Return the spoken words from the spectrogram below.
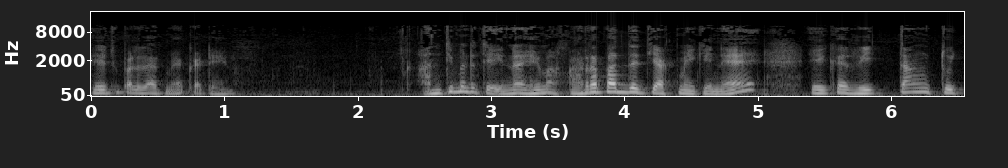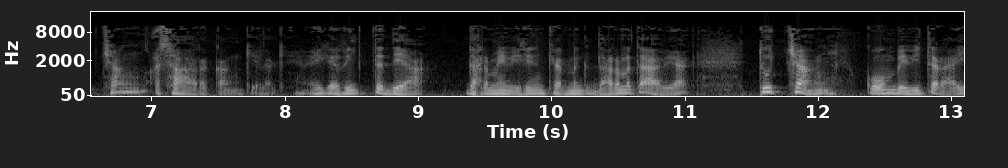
හේතුඵල ධර්මයක් වැටහෙනවා. අන්තිමට තේින එහෙම කරපද්ධතියක් මේකේ නෑ. ඒක රිත්තං තුච්ඡං අසාරකං කියලා කියනවා. ඒක රිත්ත දෙයක්. ධර්මයේ විසින් කරන ධර්මතාවයක්. තුච්ඡං කොම්බේ විතරයි.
